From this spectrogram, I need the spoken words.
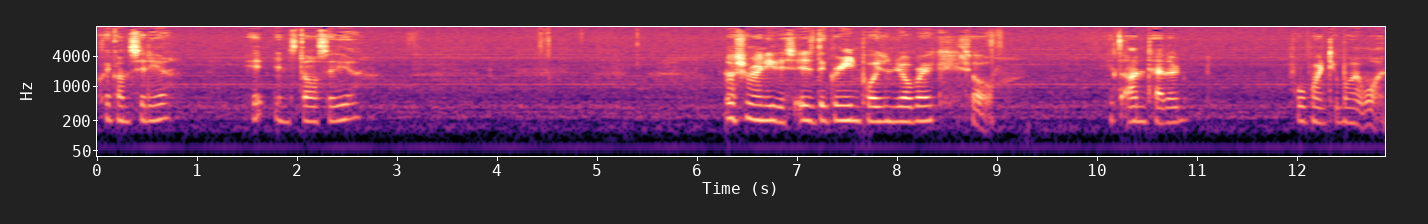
click on Cydia, hit install Cydia. Must remind you this is the green poison jailbreak, so it's untethered 4.2.1.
